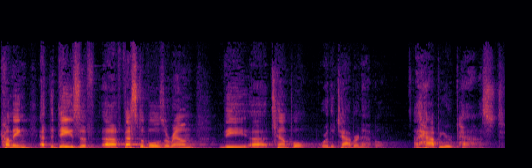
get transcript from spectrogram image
coming at the days of uh, festivals around the uh, temple or the tabernacle. A happier past.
